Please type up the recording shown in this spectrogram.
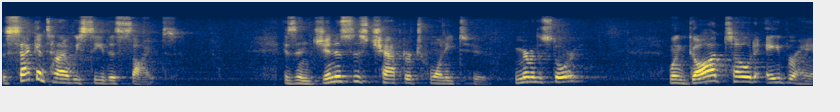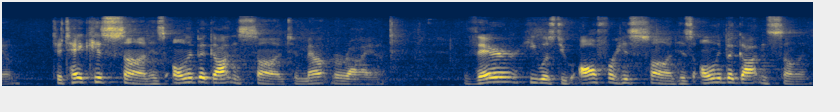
The second time we see this site is in Genesis chapter 22. Remember the story? When God told Abraham to take his son, his only begotten son, to Mount Moriah, there he was to offer his son, his only begotten son,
